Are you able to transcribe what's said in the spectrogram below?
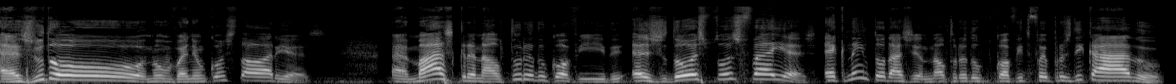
ajudou. Não venham com histórias. A máscara na altura do Covid ajudou as pessoas feias. É que nem toda a gente na altura do Covid foi prejudicado.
